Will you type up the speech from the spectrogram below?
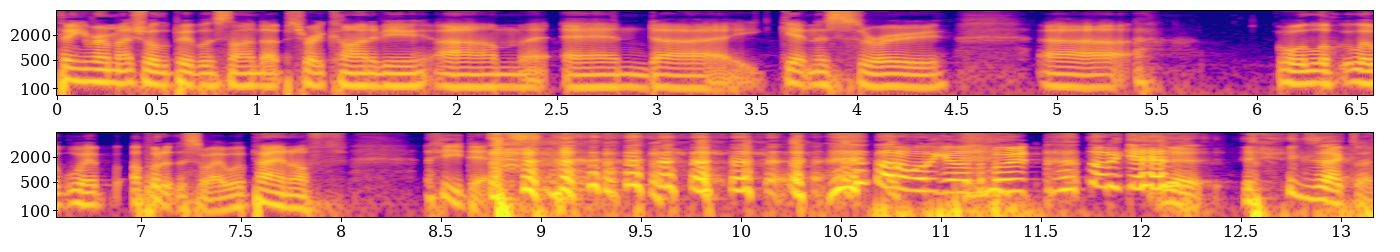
thank you very much to all the people who signed up. It's very kind of you. Um and uh, getting us through. Uh, well, look, look we're, I'll put it this way: we're paying off a few debts. I don't want to go on the boot, not again. Yeah, exactly.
